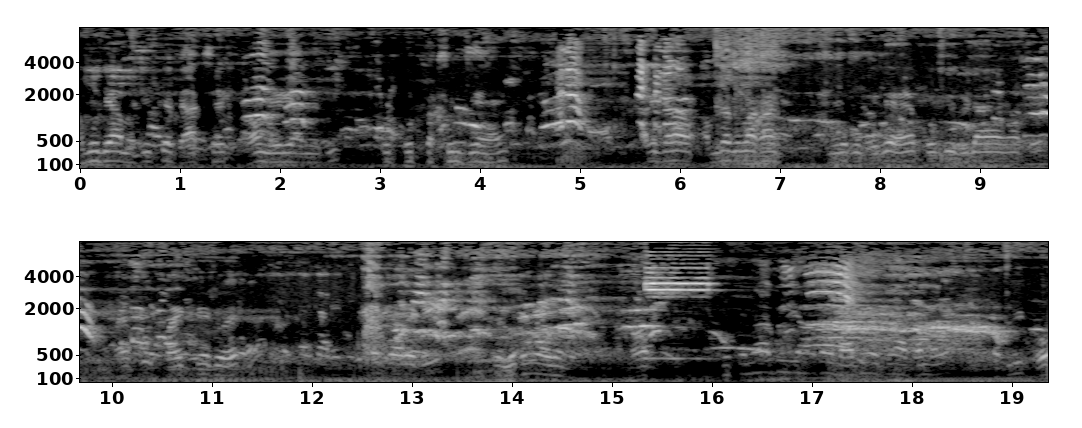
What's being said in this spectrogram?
अमुदिया मस्जिद के बैक से ग्राउंड एरिया में भी कुछ फ़ूड तकसीम किए हैं अभी जनाब अमजदुल्ला खान हम लोग को भेजे हैं खुद भी भेजा है वहाँ से खुद बैठ के जो है रहे हैं और जितना भी यहाँ का बातें उतना कम है तकलीफ़ हो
